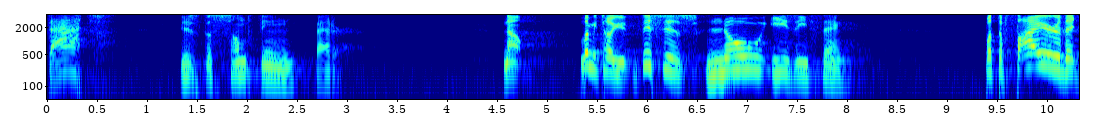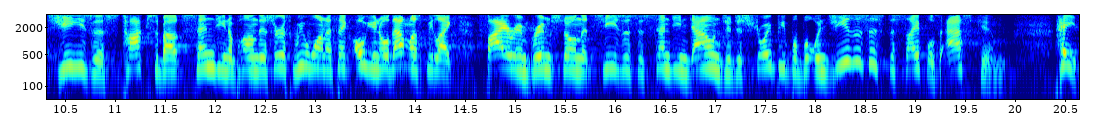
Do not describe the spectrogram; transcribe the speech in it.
That is the something better. Now, let me tell you, this is no easy thing. But the fire that Jesus talks about sending upon this earth, we want to think, oh, you know, that must be like fire and brimstone that Jesus is sending down to destroy people. But when Jesus' disciples ask him, hey,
